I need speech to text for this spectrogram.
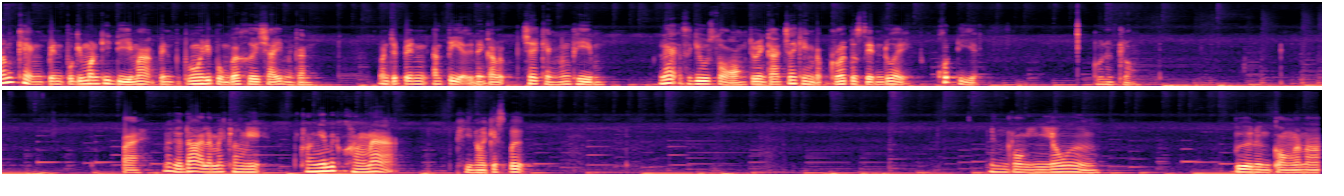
น้ำแข็งเป็นโปเกมอนที่ดีมาก เป็นโปเกมอนที่ผมก็เคยใช้เหมือนกัน มันจะเป็นอันเตียจะเป็นการแบบแช่แข็งทั้งทีม และสกิลสองจะเป็นการแช่แข็งแบบร้อยเปอร์เซนต์ด้วย โคตรดีอะโอ้หนึ่งกล่อง ไป น่าจะได้แล้วไหมครั้งนี้ ครั้งนี้ไม่ก็ครั้งหน้า ผีน้อยแกสเปอร์ หนึ่งกล่องอย่างเงี้ยวเออเบื่อหนึ่งกล่องแล้วนะ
